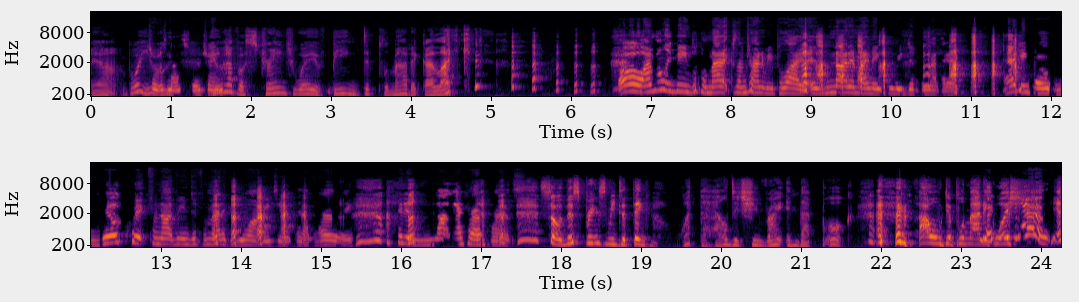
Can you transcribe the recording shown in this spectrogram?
Yeah, boy, you So it was nice for a change. you have a strange way of being diplomatic. I like it. Oh, I'm only being diplomatic because I'm trying to be polite. It's not in my nature to be diplomatic. I can go real quick from not being diplomatic if you want me to in a hurry. It is not my preference. so this brings me to think, what the hell did she write in that book? And how diplomatic was she?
